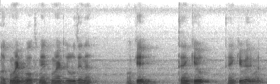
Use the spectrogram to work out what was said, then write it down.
और कमेंट बॉक्स में कमेंट ज़रूर देना है। Okay thank you thank you very much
